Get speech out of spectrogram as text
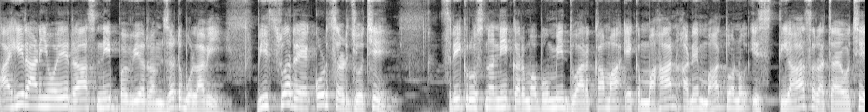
આહિરાણીઓએ રાસની ભવ્ય રમઝટ બોલાવી. વિશ્વ રેકોર્ડ સર્જ્યો છે. શ્રી કૃષ્ણની કર્મભૂમિ દ્વારકામાં એક મહાન અને મહત્વનો ઇતિહાસ રચાયો છે.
